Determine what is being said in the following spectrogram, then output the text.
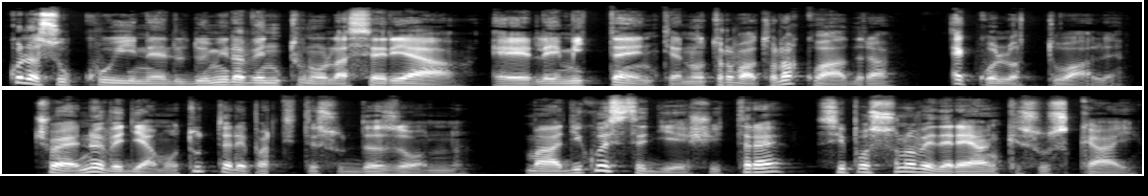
Quella su cui nel 2021 la Serie A e le emittenti hanno trovato la quadra è quello attuale, cioè noi vediamo tutte le partite su DAZN, ma di queste 10, 3 si possono vedere anche su Sky.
